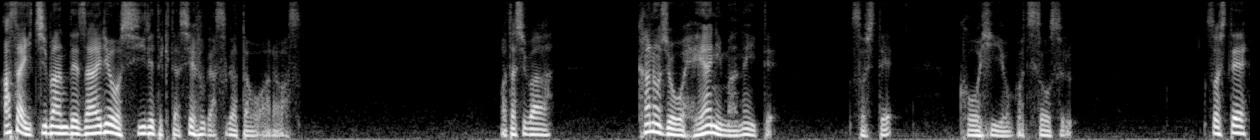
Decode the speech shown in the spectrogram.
朝一番で材料を仕入れてきたシェフが姿を現す。私は彼女を部屋に招いてそしてコーヒーをご馳走する。そして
